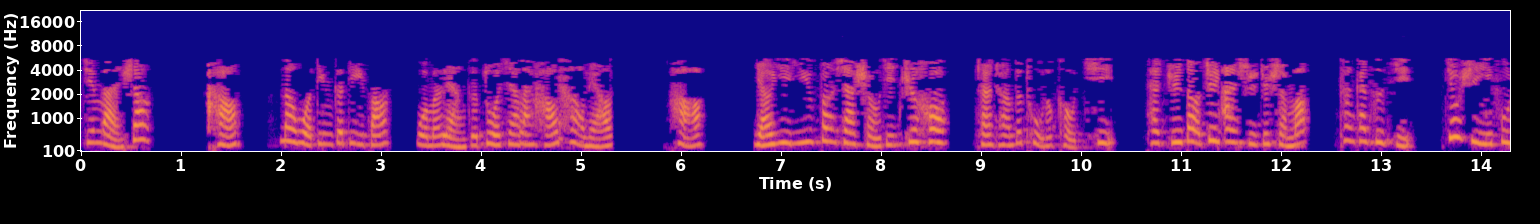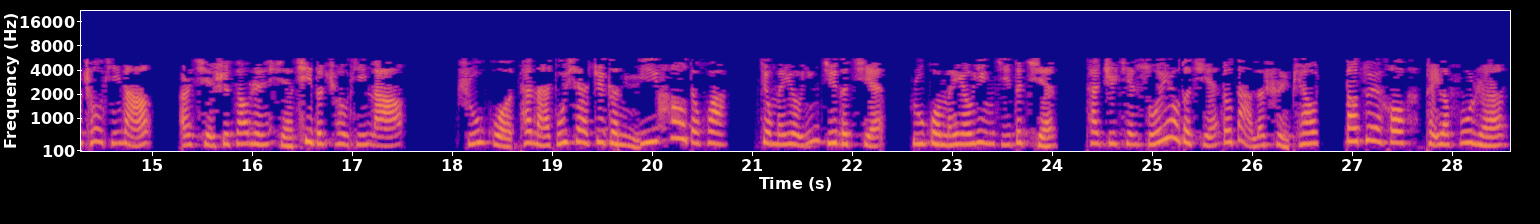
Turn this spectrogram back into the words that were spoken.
今晚上。好，那我定个地方，我们两个坐下来好好聊。好，姚依依放下手机之后，长长的吐了口气。他知道这暗示着什么。看看自己，就是一副臭皮囊，而且是遭人嫌弃的臭皮囊。如果他拿不下这个女一号的话，就没有应急的钱。如果没有应急的钱，他之前所有的钱都打了水漂，到最后赔了夫人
